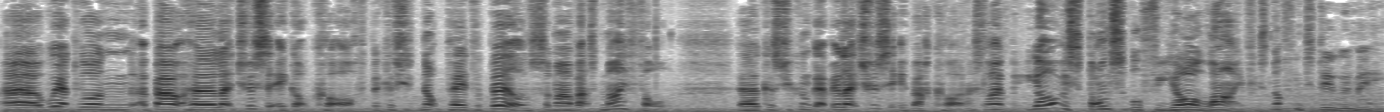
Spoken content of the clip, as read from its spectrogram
Uh, we had one about her electricity got cut off because she'd not paid the bill, and somehow that's my fault because uh, she couldn't get the electricity back on. It's like you're responsible for your life. It's nothing to do with me.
